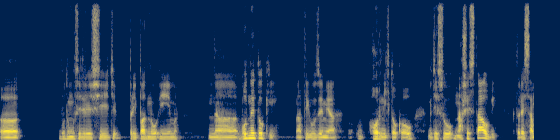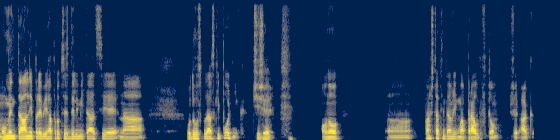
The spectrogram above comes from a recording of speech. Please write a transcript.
uh, budú musieť riešiť prípadnú im na vodné toky na tých územiach horných tokov, kde sú naše stavby, ktoré sa momentálne prebieha proces delimitácie na vodohospodársky podnik. Čiže ono, pán štátny tajomník má pravdu v tom, že ak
